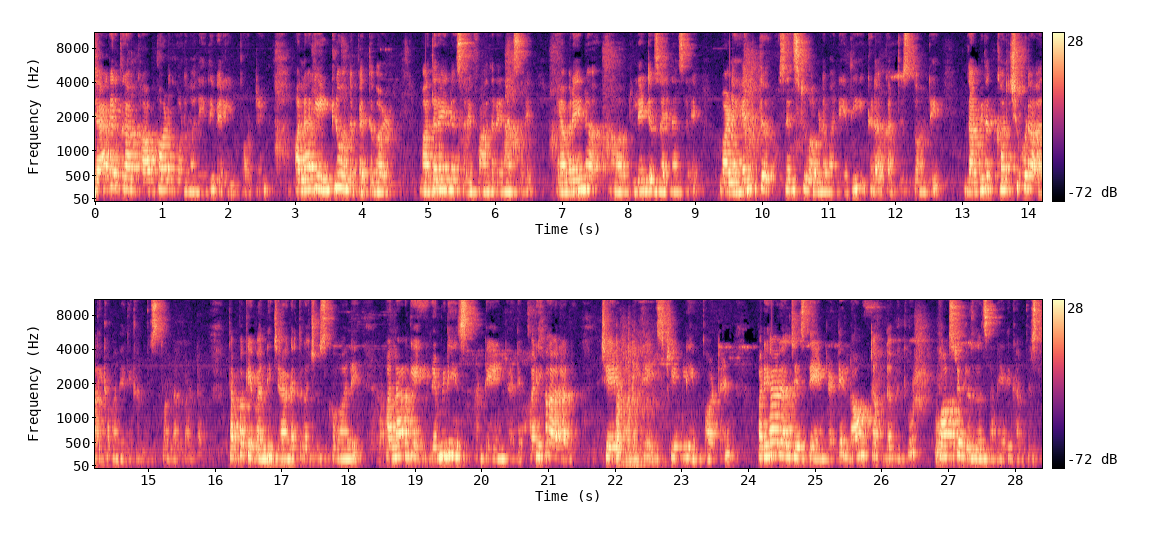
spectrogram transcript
జాగ్రత్తగా కాపాడుకోవడం అనేది వెరీ ఇంపార్టెంట్. అలాగే ఇంట్లో ఉన్న పెద్దవాళ్ళు మదర్ అయినా సరే ఫాదర్ అయినా సరే ఎవరైనా రిలేటివ్స్ అయినా సరే వాళ్ళ హెల్త్ సెన్సిటివ్ అవ్వడం అనేది ఇక్కడ కనిపిస్తోంది. దాని మీద ఖర్చు కూడా అధికం అనేది కనిపిస్తుంది అనమాట తప్పక ఇవన్నీ జాగ్రత్తగా చూసుకోవాలి. అలాగే రెమెడీస్ అంటే ఏంటంటే పరిహారాలు చేయడం అనేది ఎక్స్ట్రీమ్లీ ఇంపార్టెంట్ పరిహారాలు చేస్తే ఏంటంటే లాంగ్ టర్మ్లో మీకు పాజిటివ్ రిజల్ట్స్ అనేది కనిపిస్తూ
